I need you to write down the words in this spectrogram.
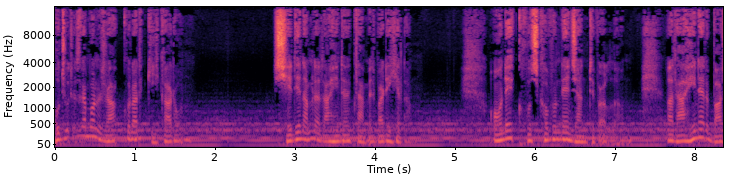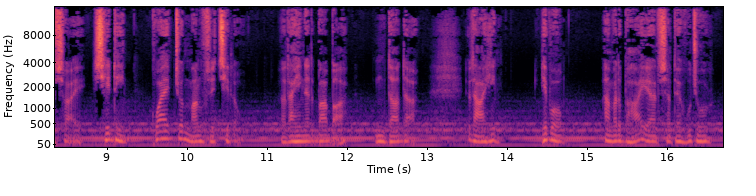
হুজুরের এমন রাগ করার কি কারণ? সেদিন আমরা রাহিনার গ্রামের বাড়ি গেলাম। অনেক খোঁজখবর নিয়ে জানতে পারলাম, রাহিনার বাসায় সেদিন কয়েকজন মানুষই ছিল। রাহিনার বাবা, দাদা, রাহিন এবং আমার ভাই আর সাথে হুজুর।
